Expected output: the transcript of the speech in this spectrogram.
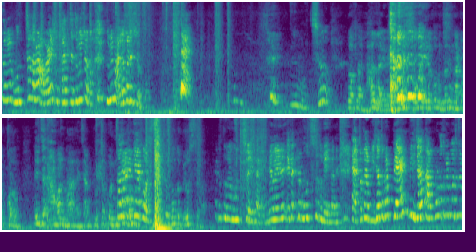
তুমি বুঝছ আমার শুকাচ্ছে। তুমি শোকো তুমি ভালো করে শোকো বুঝছ এখানে। এটা মানে, একটা মুছছো তুমি এখানে। এতটা ভিজা তোমার ভিজা তুমি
